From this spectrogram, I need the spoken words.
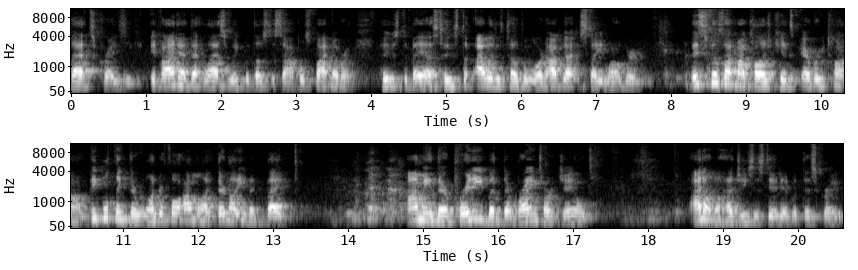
that's crazy. If I'd had that last week with those disciples fighting over who's the best, who's the, I would have told the Lord, I've got to stay longer. This feels like my college kids every time. People think they're wonderful. I'm like, they're not even baked. I mean, they're pretty, but their brains aren't jailed. I don't know how Jesus did it with this group.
